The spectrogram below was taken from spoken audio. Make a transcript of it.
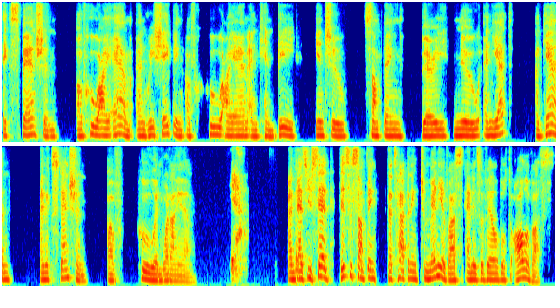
expansion of who I am and reshaping of who I am and can be into something very new and yet again an extension of who and what I am. Yeah. And as you said, this is something that's happening to many of us and is available to all of us.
